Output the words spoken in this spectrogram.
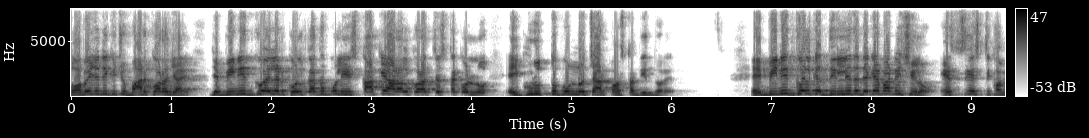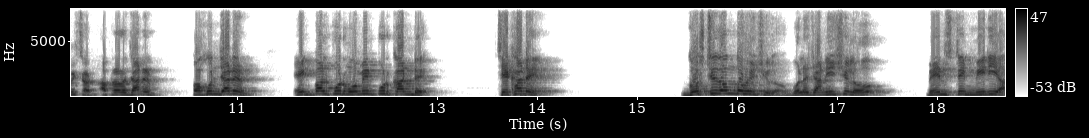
তবে যদি কিছু বার করা যায় যে বিনীত গোয়েলের কলকাতা পুলিশ কাকে আড়াল করার চেষ্টা করল, এই গুরুত্বপূর্ণ চার পাঁচটা দিন ধরে। এই বিনীত গোয়েলকে দিল্লিতে ডেকে পাঠিয়েছিল এসসি, এসটি কমিশন। আপনারা জানেন? কখন জানেন? ইকবালপুর, মমিনপুর কাণ্ডে, যেখানে গোষ্ঠীদ্বন্দ্ব হয়েছিল বলে জানিয়েছিল মেন মিডিয়া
